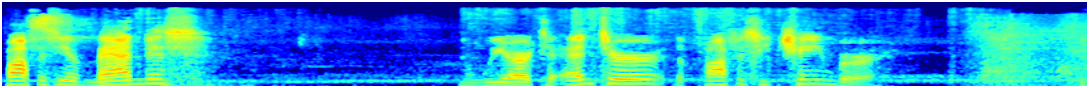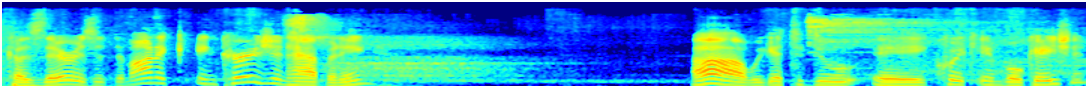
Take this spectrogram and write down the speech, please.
prophecy of madness. We are to enter the prophecy chamber because there is a demonic incursion happening. Ah, we get to do a quick invocation.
